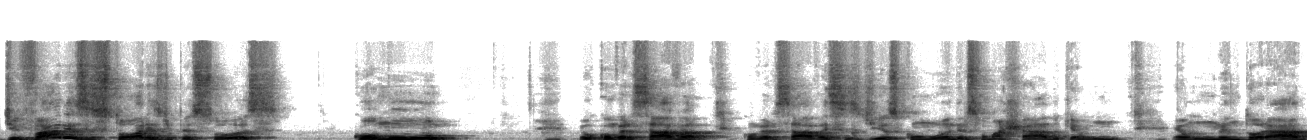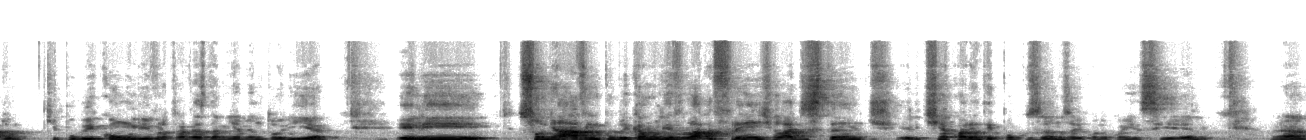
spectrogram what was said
de várias histórias de pessoas, como eu conversava, conversava esses dias com o Anderson Machado, que é um é um mentorado que publicou um livro através da minha mentoria. Ele sonhava em publicar um livro lá na frente, lá distante. Ele tinha 40 e poucos anos aí quando eu conheci ele. Né?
